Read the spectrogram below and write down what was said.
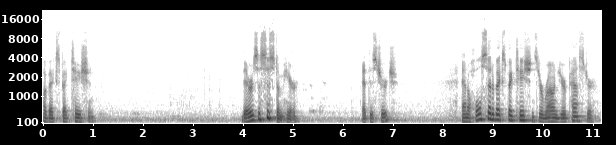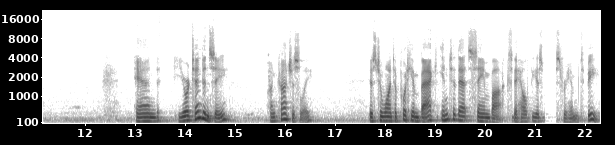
of expectation. There is a system here at this church and a whole set of expectations around your pastor. And your tendency, unconsciously, is to want to put him back into that same box, the healthiest place for him to be.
